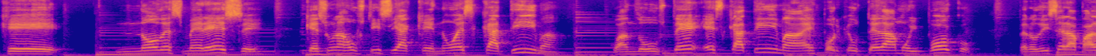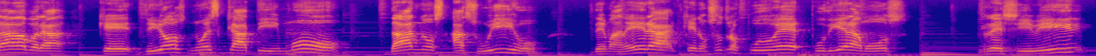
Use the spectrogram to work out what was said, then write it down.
que no desmerece, que es una justicia que no escatima. Cuando usted escatima es porque usted da muy poco, pero dice la palabra que Dios no escatimó darnos a su Hijo de manera que nosotros pudiéramos recibir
